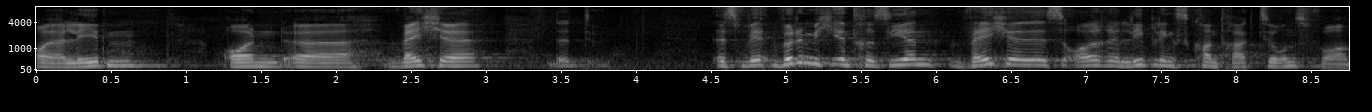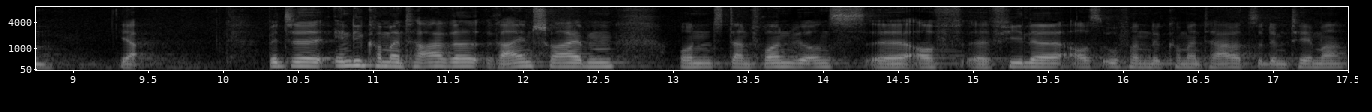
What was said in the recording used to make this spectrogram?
euer Leben und äh, welche. Es würde mich interessieren, welche ist eure Lieblingskontraktionsform? Ja. Bitte in die Kommentare reinschreiben und dann freuen wir uns äh, auf äh, viele ausufernde Kommentare zu dem Thema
